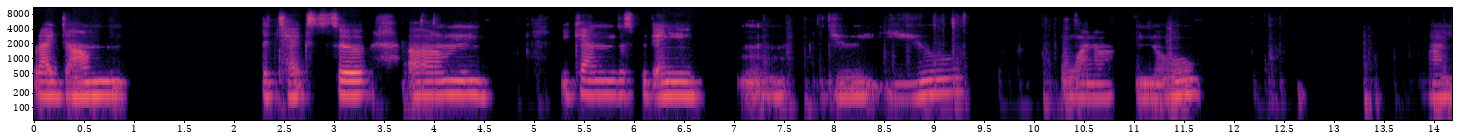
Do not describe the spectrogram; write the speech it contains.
write down the text. So um, you can just put any. Um, do you wanna know my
